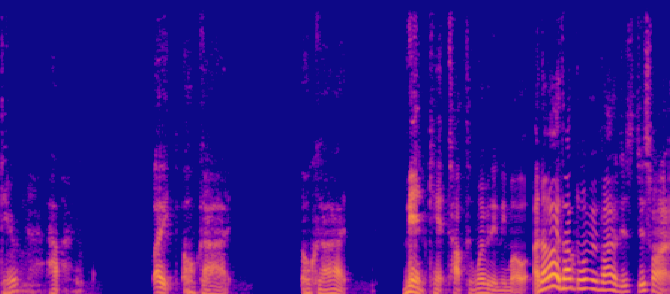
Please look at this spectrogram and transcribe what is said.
dare how, like oh god, oh god men can't talk to women anymore. I know I talk to women fine, just just fine.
